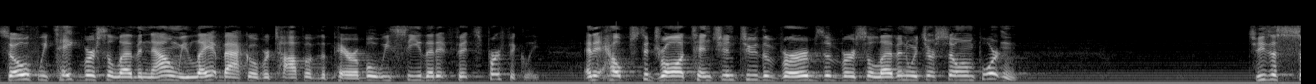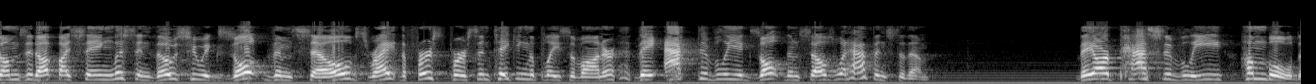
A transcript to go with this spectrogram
So if we take verse 11 now and we lay it back over top of the parable, we see that it fits perfectly. And it helps to draw attention to the verbs of verse 11, which are so important. Jesus sums it up by saying, listen, those who exalt themselves, right? The first person taking the place of honor, they actively exalt themselves. What happens to them? They are passively humbled.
